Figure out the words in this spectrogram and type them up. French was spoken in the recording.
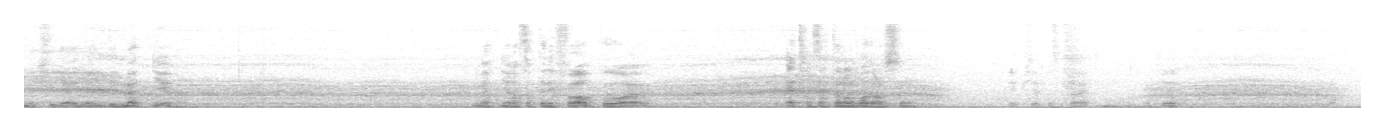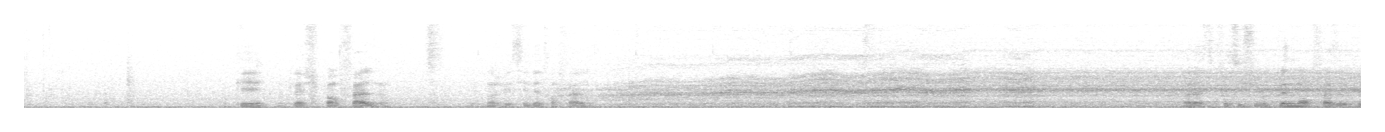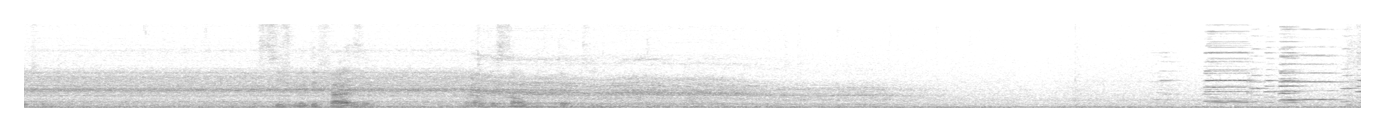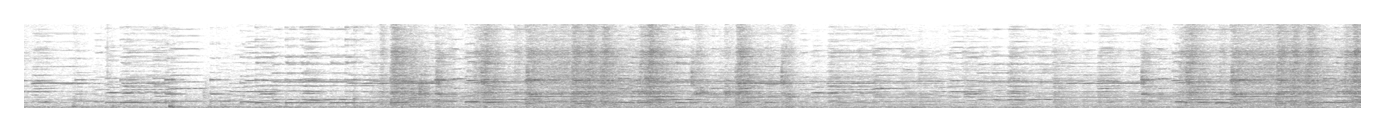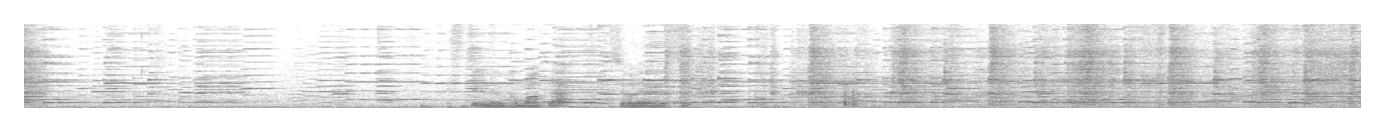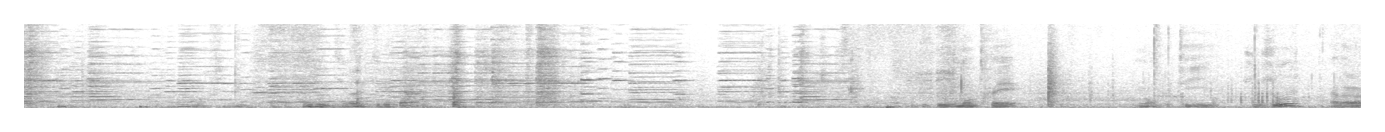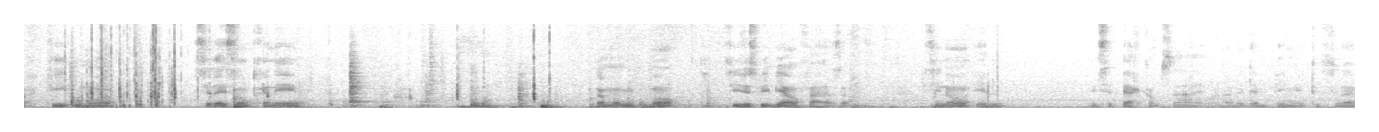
Donc il y a l'idée de maintenir, maintenir un certain effort pour euh, être à un certain endroit dans le son. Et puis après ça s'arrête. Ok. Ok, donc là je suis pas en phase. Maintenant je vais essayer d'être en phase. Voilà, cette fois-ci je suis pleinement en phase avec le truc. Si je me déphase, on va redescendre petit à petit. Le- vraiment un plat sur le. Je peux vous montrer mon petit joujou, alors, qui au moins se laisse entraîner dans mon mouvement si je suis bien en phase. Sinon, il, il se perd comme ça, et voilà le dumping et tout cela.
